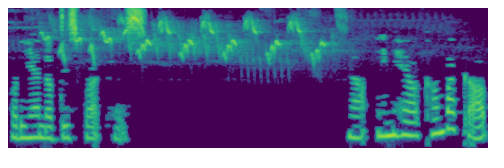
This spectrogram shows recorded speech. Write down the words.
for the end of this practice. Now inhale, come back up.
